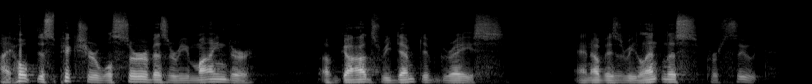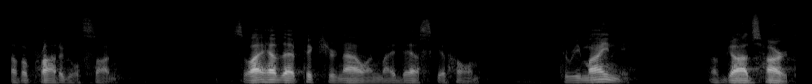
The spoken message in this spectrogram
I hope this picture will serve as a reminder of God's redemptive grace and of his relentless pursuit of a prodigal son. So I have that picture now on my desk at home to remind me of God's heart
